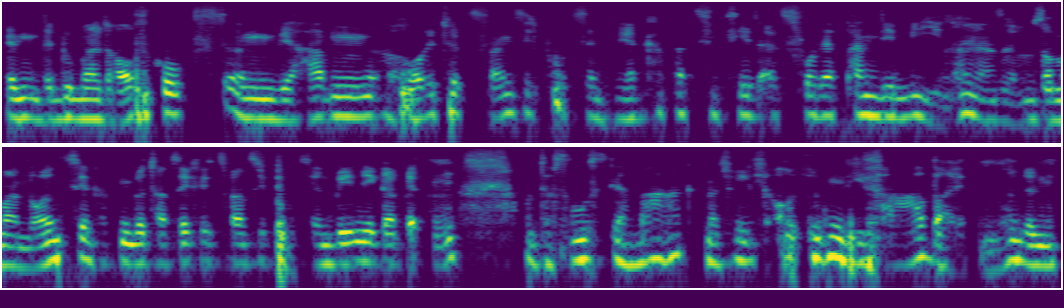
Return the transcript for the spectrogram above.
wenn, wenn du mal drauf guckst, ähm, wir haben heute 20 Prozent mehr Kapazität als vor der Pandemie. Ne? Also im Sommer 19 hatten wir tatsächlich 20 Prozent weniger Betten werden. Und das muss der Markt natürlich auch irgendwie verarbeiten. Ne? Denn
